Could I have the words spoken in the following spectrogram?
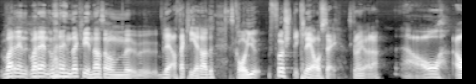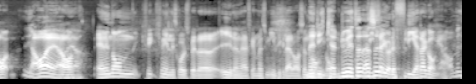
varenda, varenda, varenda kvinna som eh, blir attackerad ska ju först klä av sig. Ska de göra. Ja, Ja, ja, ja. ja. ja. Är det någon kv- kvinnlig skådespelare i den här filmen som inte klär av sig Men någon Rickard, gång? du vet att alltså... Vissa gör det flera gånger. Ja, men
